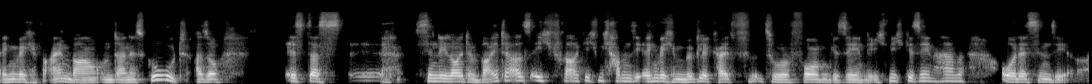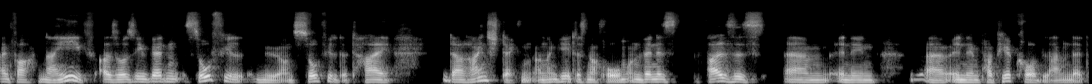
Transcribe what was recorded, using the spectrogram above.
irgendwelche Vereinbarungen und dann ist gut. Also ist das, äh, sind die Leute weiter als ich, frage ich mich. Haben sie irgendwelche Möglichkeit zur Reform gesehen, die ich nicht gesehen habe? Oder sind sie einfach naiv? Also sie werden so viel Mühe und so viel Detail da reinstecken und dann geht es nach Rom. Und wenn es, falls es ähm, in den äh, in den Papierkorb landet,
